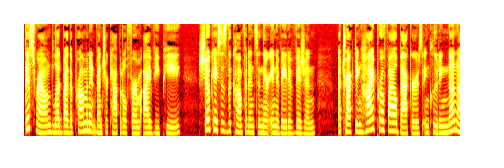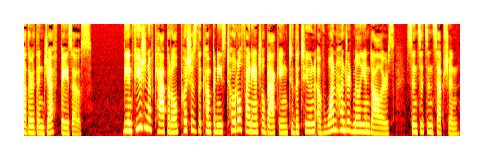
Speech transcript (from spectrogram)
This round, led by the prominent venture capital firm IVP, showcases the confidence in their innovative vision attracting high profile backers, including none other than Jeff Bezos. The infusion of capital pushes the company's total financial backing to the tune of $100 million since its inception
